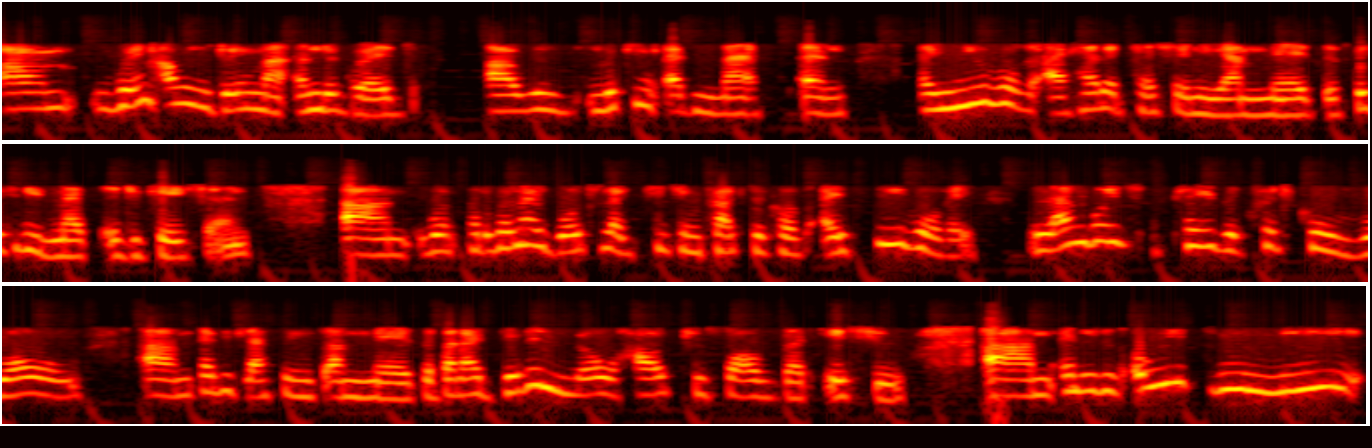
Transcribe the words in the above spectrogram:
um, when I was doing my undergrad, I was looking at math and I knew that I had a passion in maths, especially maths education. Um, when, but when I go to like teaching practicals, I see hore language plays a critical role um, ka ditlaseng tsa maths, but I didn't know how to solve that issue. Um, and it is only through me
